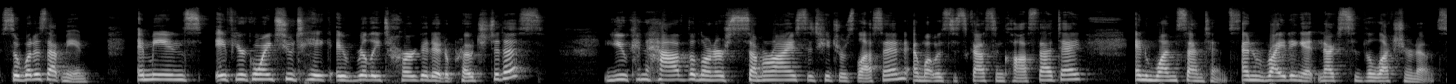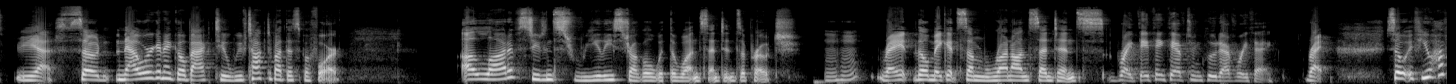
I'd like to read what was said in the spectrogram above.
So, what does that mean? It means if you're going to take a really targeted approach to this, you can have the learner summarize the teacher's lesson and what was discussed in class that day in one sentence and writing it next to the lecture notes. Yes. So now we're going to go back to we've talked about this before. A lot of students really struggle with the one sentence approach. Mm-hmm. Right? They'll make it some run on sentence. Right. They think they have to include everything. Right. So if you have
